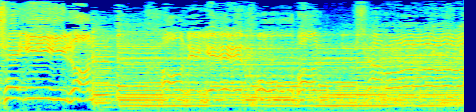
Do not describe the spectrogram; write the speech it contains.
آنچه ایران خانه خوبان شود.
